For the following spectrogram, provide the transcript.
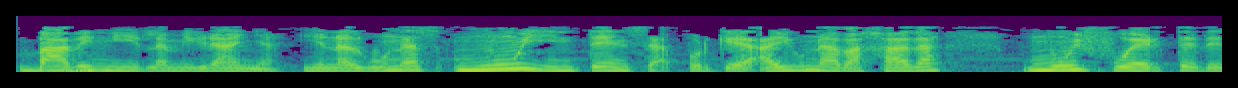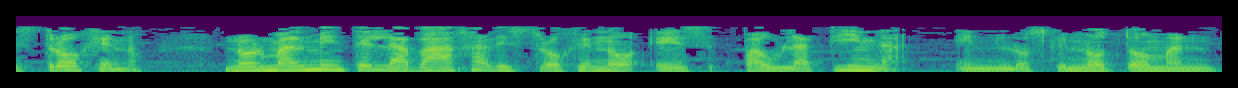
va a venir la migraña y en algunas muy intensa porque hay una bajada muy fuerte de estrógeno. Normalmente la baja de estrógeno es paulatina en los que no toman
